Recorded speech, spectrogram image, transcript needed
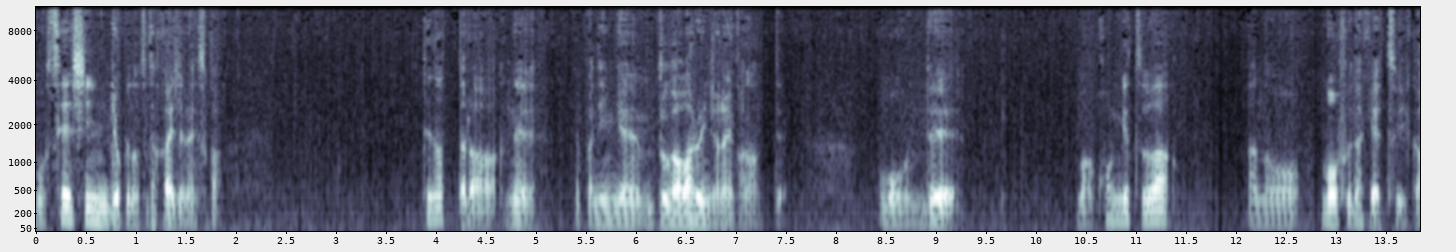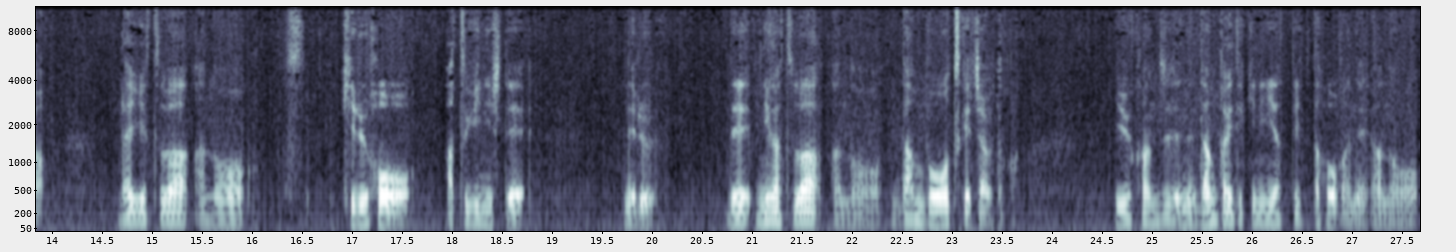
もう精神力の戦いじゃないですか。ってなったら、ね、やっぱ人間、分が悪いんじゃないかなって思うんで、まあ今月は、あの、毛布だけ追加。来月は、あの、着る方を厚着にして寝る。で、2月は、あの、暖房をつけちゃうとか、いう感じでね、段階的にやっていった方がね、あの、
